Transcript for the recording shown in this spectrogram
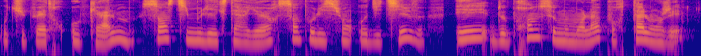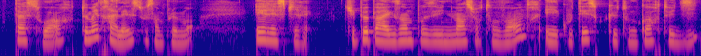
où tu peux être au calme, sans stimuli extérieur, sans pollution auditive, et de prendre ce moment-là pour t'allonger t'asseoir, te mettre à l'aise tout simplement et respirer. Tu peux par exemple poser une main sur ton ventre et écouter ce que ton corps te dit.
